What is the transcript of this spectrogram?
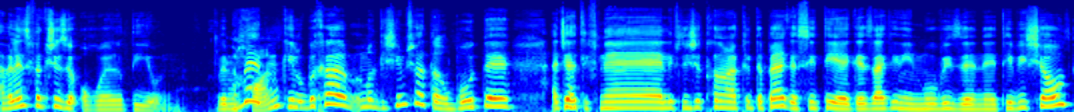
אבל אין ספק שזה עורר דיון. ובאמת, נכון. כאילו בכלל מרגישים שהתרבות, את יודעת, לפני, לפני שהתחלנו להקליט את הפרק, עשיתי gaslighting in movies and TV shows,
